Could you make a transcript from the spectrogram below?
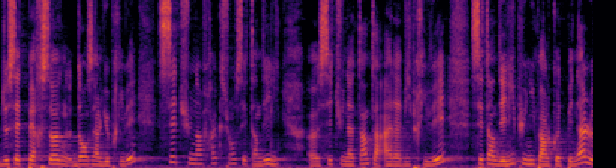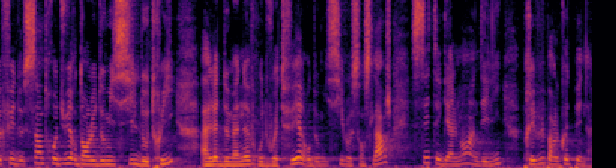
de cette personne dans un lieu privé, c'est une infraction, c'est un délit. Euh, c'est une atteinte à, la vie privée, c'est un délit puni par le Code pénal. Le fait de s'introduire dans le domicile d'autrui à l'aide de manœuvres ou de voies de fait, alors domicile au sens large, c'est également un délit prévu par le Code pénal.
